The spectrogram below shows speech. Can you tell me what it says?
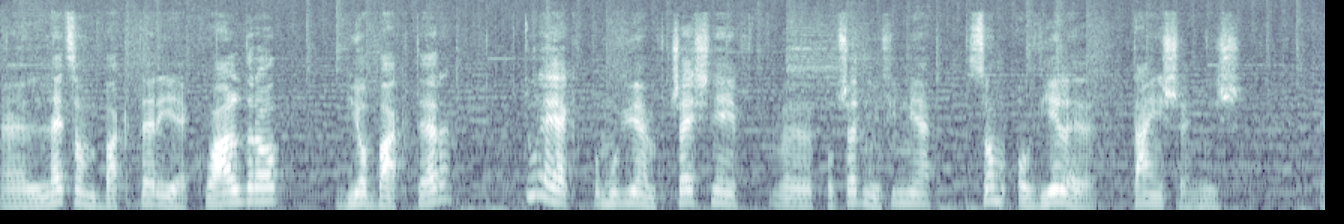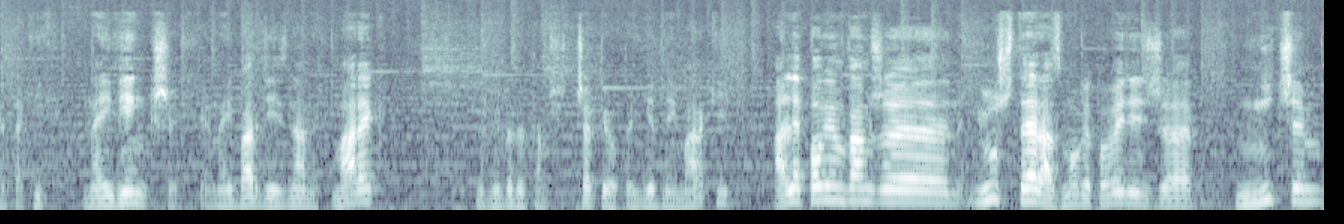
e, lecą bakterie Qualdrop, Biobacter, które jak mówiłem wcześniej w, e, poprzednim filmie są o wiele tańsze niż e, takich największych, najbardziej znanych marek. Już nie będę tam się czepiał tej jednej marki, ale powiem Wam, że już teraz mogę powiedzieć, że niczym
